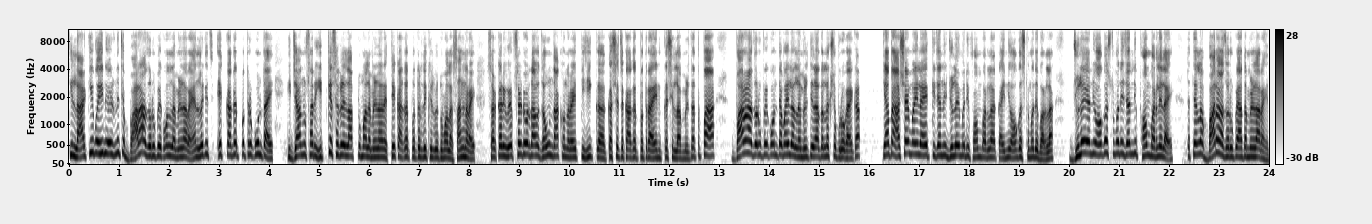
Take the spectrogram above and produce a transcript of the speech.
की लाडकी बहीण योजनेचे बारा हजार रुपये कोणाला मिळणार आहे? आणि लगेच एक कागदपत्र कोणतं आहे की ज्यानुसार इतके सगळे लाभ तुम्हाला मिळणार आहे ते कागदपत्र देखील मी तुम्हाला सांगणार आहे. सरकारी वेबसाईटवर जाऊन दाखवणार आहे की ही क कशाचं कागदपत्र आहे आणि कसे लाभ मिळतात. तर पहा बारा हजार रुपये कोणत्या महिलांना मिळतील? आता लक्षपूर्वक आहे का की आता अशा महिला आहेत की ज्यांनी जुलैमध्ये फॉर्म भरला काहींनी ऑगस्टमध्ये भरला. जुलै आणि ऑगस्टमध्ये ज्यांनी फॉर्म भरलेला आहे तर त्याला बारा हजार रुपये आता मिळणार आहेत.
